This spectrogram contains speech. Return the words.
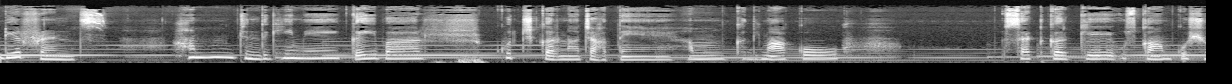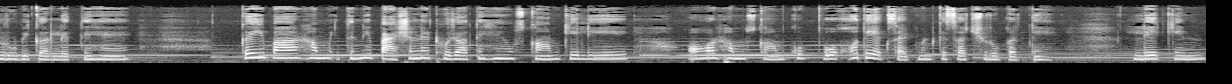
डियर फ्रेंड्स हम ज़िंदगी में कई बार कुछ करना चाहते हैं। हम दिमाग को सेट करके उस काम को शुरू भी कर लेते हैं। कई बार हम इतने पैशनेट हो जाते हैं उस काम के लिए और हम उस काम को बहुत ही एक्साइटमेंट के साथ शुरू करते हैं। लेकिन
